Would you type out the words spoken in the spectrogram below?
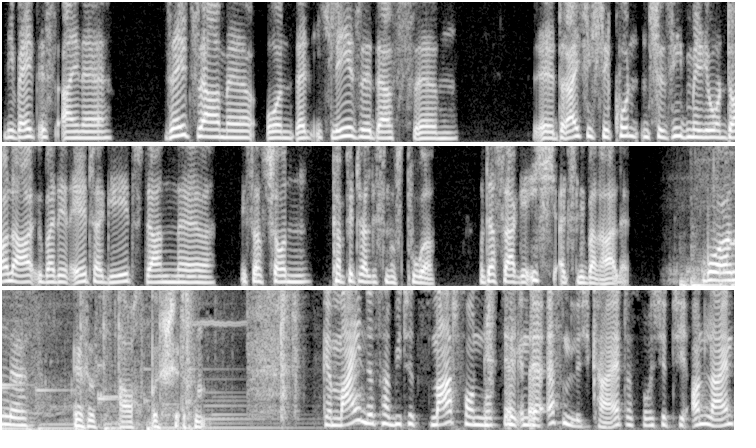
Die Welt ist eine seltsame und wenn ich lese, dass ähm, 30 äh, Sekunden für sieben Millionen Dollar über den Äther geht, dann äh, ist das schon Kapitalismus pur. Und das sage ich als Liberale. Woanders ist es auch beschissen. Gemeinde verbietet Smartphone-Nutzung in der Öffentlichkeit. Das berichtet T-Online.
